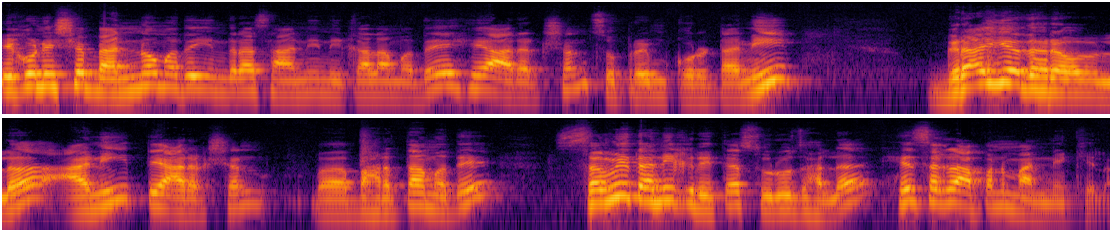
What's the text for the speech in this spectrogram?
एकोणीसशे ब्याण्णवमध्ये इंदिरा साहनी निकालामध्ये हे आरक्षण सुप्रीम कोर्टाने ग्राह्य धरवलं आणि ते आरक्षण भारतामध्ये संविधानिकरित्या सुरू झालं. हे सगळं आपण मान्य केलं.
